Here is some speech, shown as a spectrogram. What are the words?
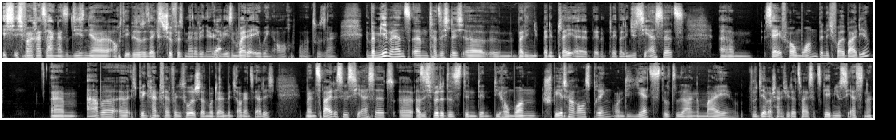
Ich, ich wollte gerade sagen, also diesen Jahr auch die Episode 6 Schiff ist mehr oder weniger ja. gewesen, bei der A-Wing auch, muss man dazu sagen. Bei mir wären es ähm, tatsächlich äh, ähm, bei den bei den Play, äh, Play, bei den UC Assets ähm, Safe Home One bin ich voll bei dir. Ähm, aber äh, ich bin kein Fan von den Todessternmodellen, bin ich auch ganz ehrlich. Mein zweites UC-Asset, äh, also ich würde das, den, den, die Home One später rausbringen und jetzt sozusagen im Mai, wird ja wahrscheinlich wieder zwei Sets geben, UCS, ne?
